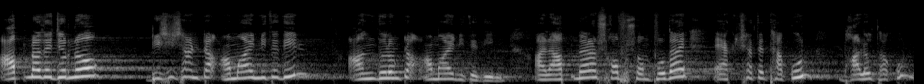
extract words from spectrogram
আপনাদের জন্য ডিসিশানটা আমায় নিতে দিন, আন্দোলনটা আমায় নিতে দিন। আর আপনারা সব সম্প্রদায় একসাথে থাকুন, ভালো থাকুন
